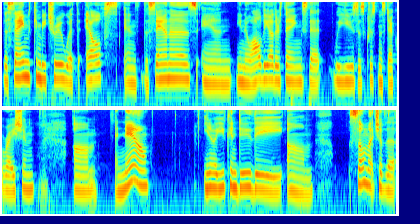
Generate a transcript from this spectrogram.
the same can be true with the elves and the Santas and, you know, all the other things that we use as Christmas decoration. Um, and now, you know, you can do the um, so much of the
